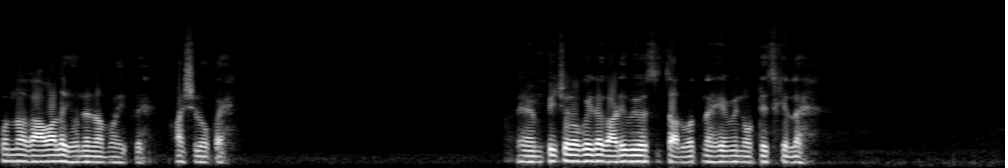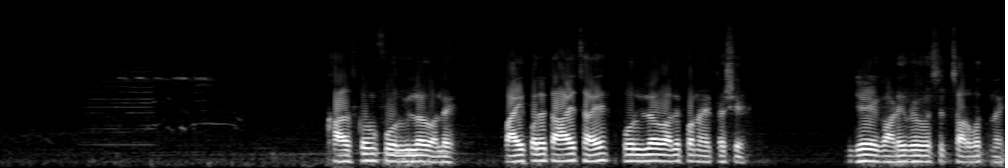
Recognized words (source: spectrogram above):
पुन्हा गावाला घेऊन येणार मग इकडे. असे लोक आहे. एम पीचे लोक इथं गाडी व्यवस्थित चालवत नाही हे मी नोटीस केलं आहे खास करून फोर व्हीलरवाले बाईकवाले तर आहेच आहे फोर व्हीलरवाले पण आहेत तसे. जे गाडी व्यवस्थित चालवत नाही.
